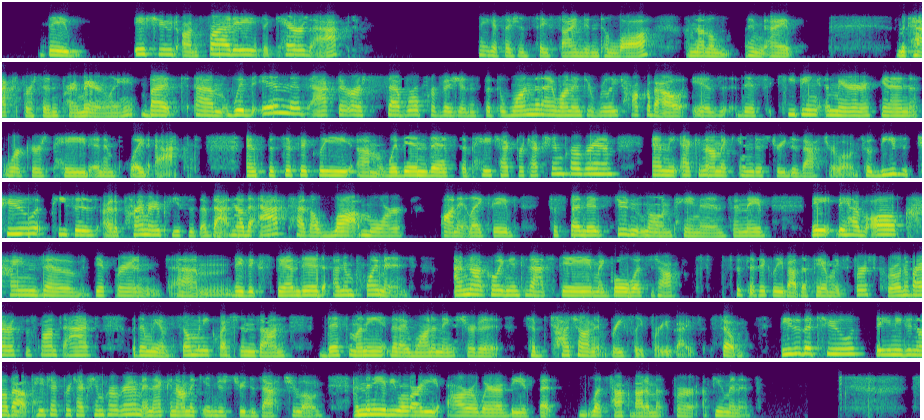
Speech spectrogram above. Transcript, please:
they issued on Friday the CARES Act. I guess I should say signed into law. I'm not a I'm, I I'm a tax person primarily, but um, within this act, there are several provisions, but the one that I wanted to really talk about is this Keeping American Workers Paid and Employed Act. And specifically um, within this, the Paycheck Protection Program and the Economic Industry Disaster Loan. So these two pieces are the primary pieces of that. Now the act has a lot more on it, like they've suspended student loan payments and they've they, they have all kinds of different, um, they've expanded unemployment. I'm not going into that today. My goal was to talk specifically about the Families First Coronavirus Response Act, but then we have so many questions on this money that I want to make sure to, to touch on it briefly for you guys. So these are the two that you need to know about Paycheck Protection Program and Economic Industry Disaster Loan. And many of you already are aware of these, but let's talk about them for a few minutes.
